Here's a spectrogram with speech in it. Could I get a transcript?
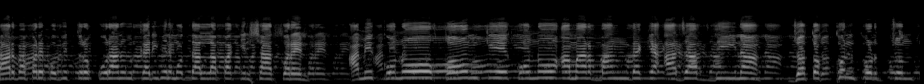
তার ব্যাপারে পবিত্র কোরআনুল কারিমের মধ্যে আল্লাহ পাক ইরশাদ করেন। আমি কোন কওমকে কোন আমার বান্দাকে আজাব দিই না। যতক্ষণ পর্যন্ত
